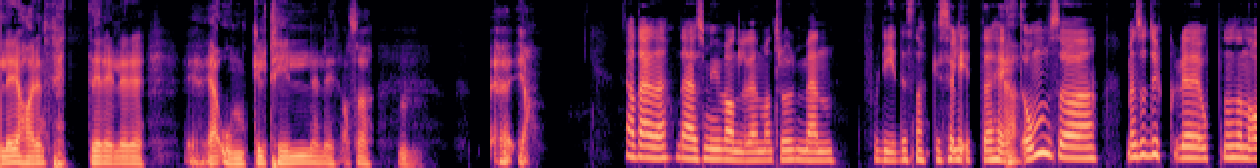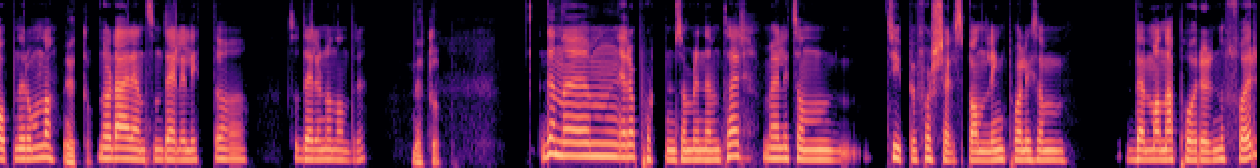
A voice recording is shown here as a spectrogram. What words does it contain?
Eller jeg har en fetter, eller jeg er onkel til, eller altså mm. Uh, ja. Ja, det er det. Det er jo så mye vanligere enn man tror, men fordi det snakkes så lite høyt ja. om, så Men så dukker det opp noen sånne åpne rom, da. Nettopp. Når det er en som deler litt, og så deler noen andre. Nettopp. Denne um, rapporten som ble nevnt her, med litt sånn type forskjellsbehandling på liksom hvem man er pårørende for,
